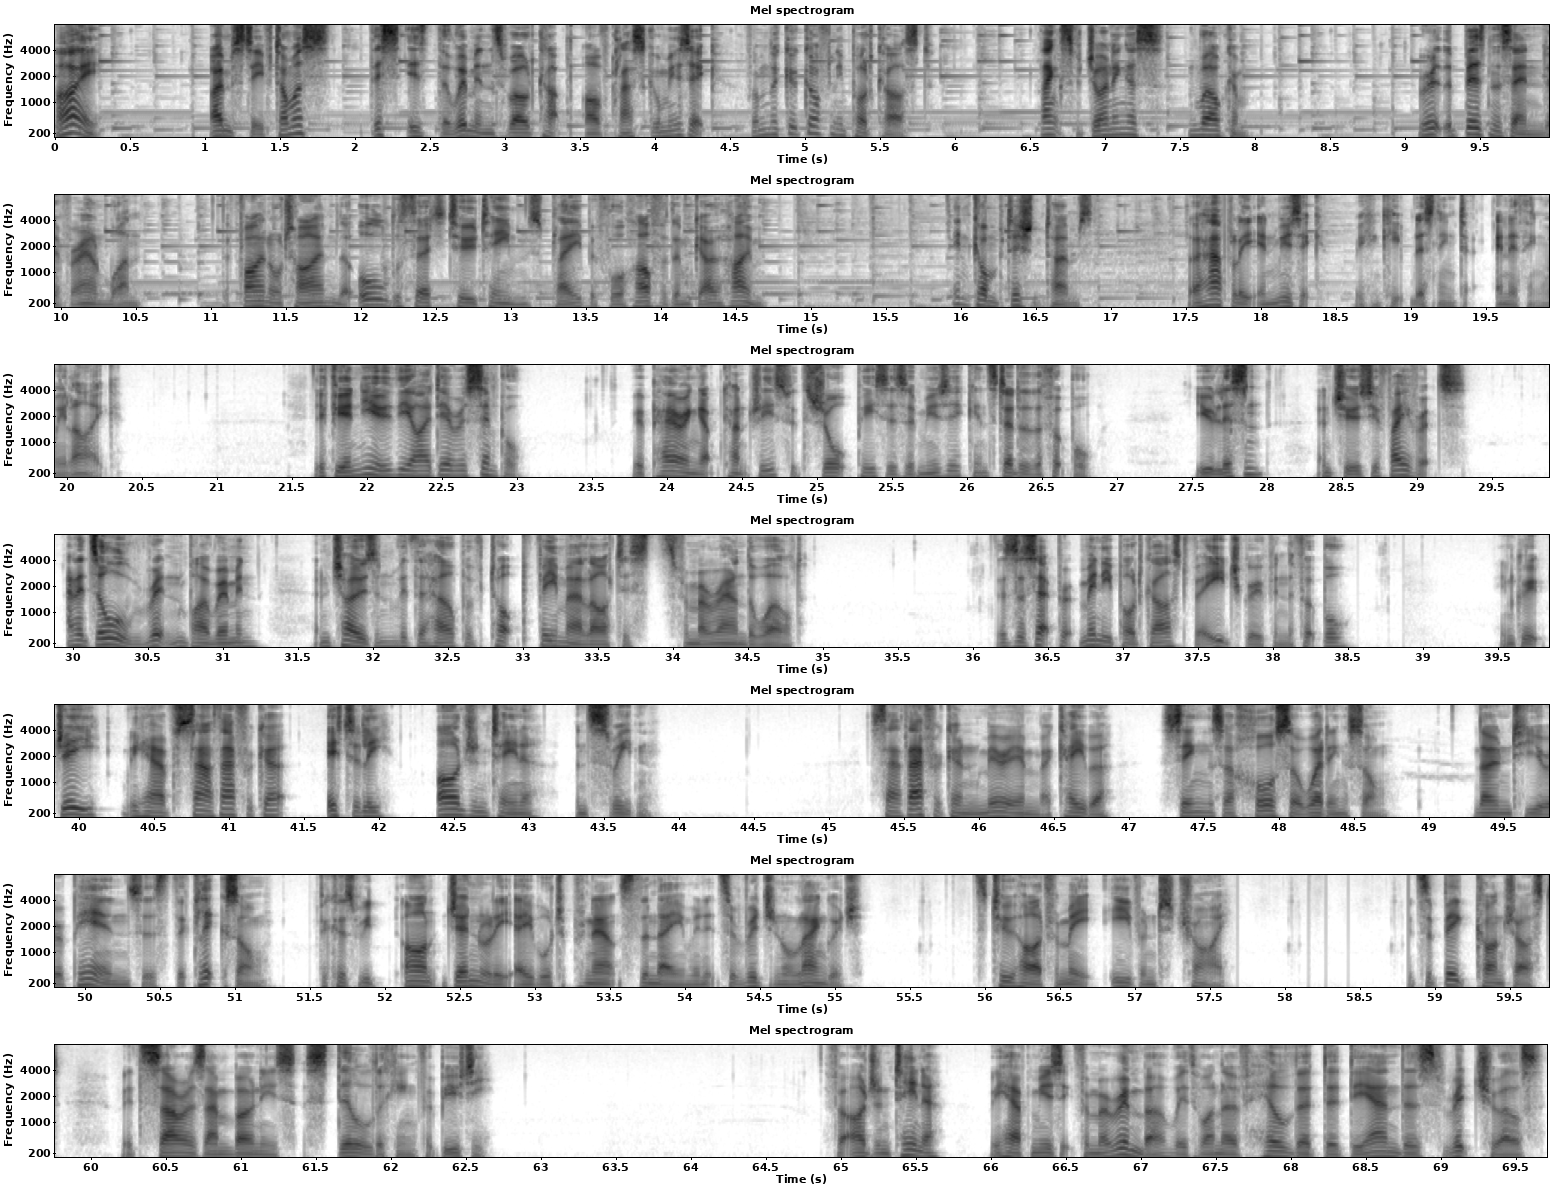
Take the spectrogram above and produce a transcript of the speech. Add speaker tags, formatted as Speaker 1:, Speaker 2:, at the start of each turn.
Speaker 1: Hi, I'm Steve Thomas. This is the Women's World Cup of Classical Music from the Cacophony podcast. Thanks for joining us and welcome. We're at the business end of round one, the final time that all the 32 teams play before half of them go home. In competition terms, though happily in music we can keep listening to anything we like. If you're new, the idea is simple. We're pairing up countries with short pieces of music instead of the football. You listen and choose your favourites. And it's all written by women and chosen with the help of top female artists from around the world. There's a separate mini podcast for each group in the football. In Group G, we have South Africa, Italy, Argentina, and Sweden. South African Miriam Makeba sings a Xhosa wedding song, known to Europeans as the click song, because we aren't generally able to pronounce the name in its original language. It's too hard for me even to try. It's a big contrast with Sara Zamboni's Still Looking for Beauty. For Argentina, we have music from marimba with one of Hilda de Deanda's rituals,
